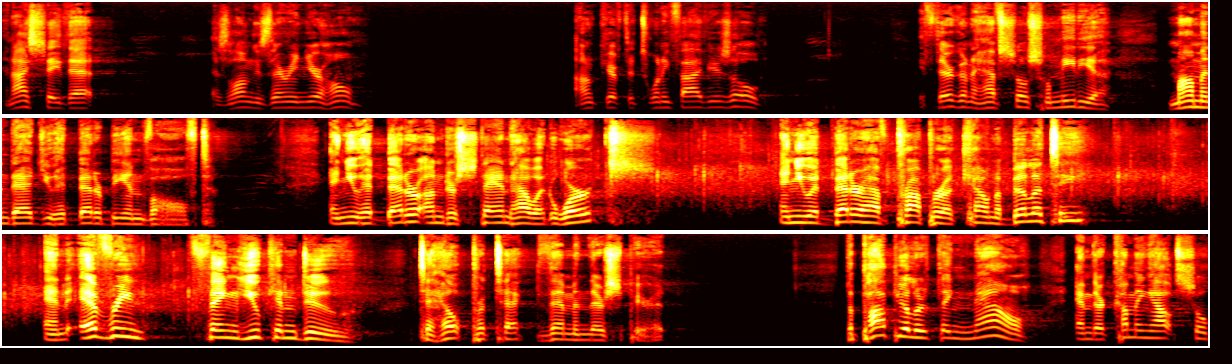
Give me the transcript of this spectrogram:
and I say that as long as they're in your home, I don't care if they're 25 years old, if they're gonna have social media, mom and dad, you had better be involved. And you had better understand how it works. And you had better have proper accountability and everything you can do to help protect them in their spirit. The popular thing now and they're coming out so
